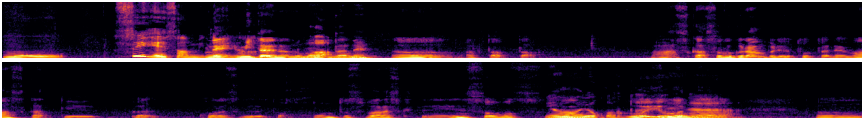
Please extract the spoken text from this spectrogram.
もう水平さんみたいねな、みたいなのもあったね。うんあったあった。マスカそのグランプリを取ったねマスカっていうがコーラスグループは本当素晴らしくてね演奏もすいやーよかったごいよかった。からうん。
